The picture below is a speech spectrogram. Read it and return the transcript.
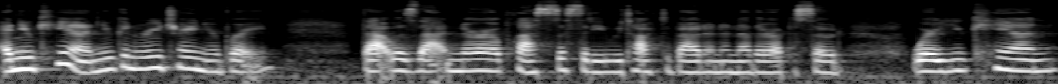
and you can, you can retrain your brain. That was that neuroplasticity we talked about in another episode where you can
